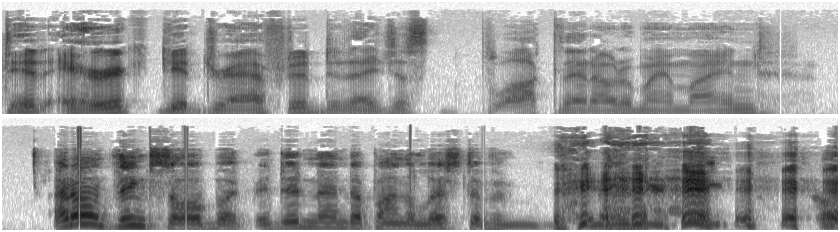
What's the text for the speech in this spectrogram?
Did Eric get drafted? Did I just block that out of my mind? I don't think so, but it didn't end up on the list of major so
